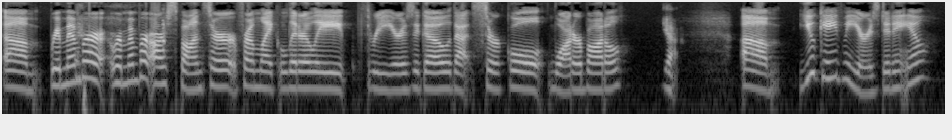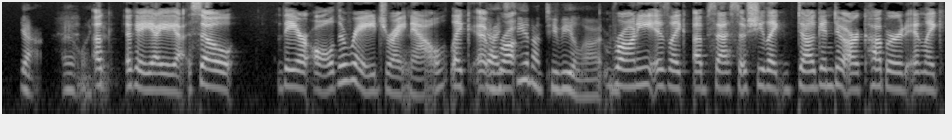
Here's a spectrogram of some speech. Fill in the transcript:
Um, remember, remember our sponsor from like literally three years ago, that Cirkul water bottle. Yeah, Um, you gave me yours, didn't you? yeah, I don't like Okay, it. okay, yeah, yeah, yeah. So they are all the rage right now. Like uh, Yeah, Ro- I see it on TV a lot. Ronnie is like obsessed, so she like dug into our cupboard and like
